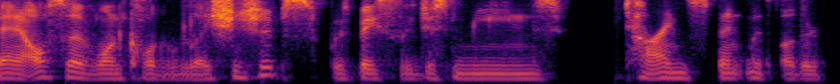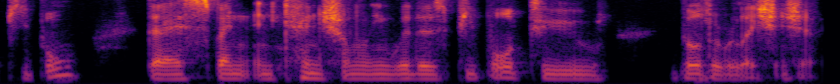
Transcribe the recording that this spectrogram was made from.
Then I also have one called relationships, which basically just means time spent with other people that I spend intentionally with those people to build a relationship.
